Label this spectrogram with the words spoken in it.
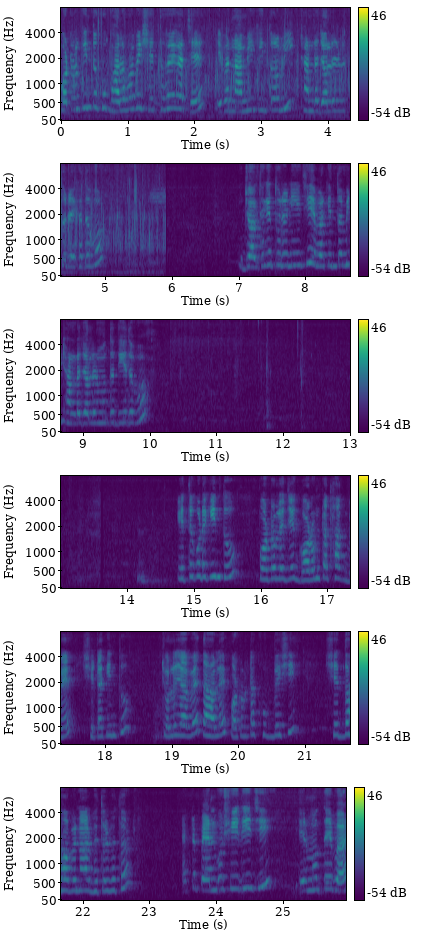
পটল কিন্তু খুব ভালোভাবেই সেদ্ধ হয়ে গেছে এবার নামিয়ে কিন্তু আমি ঠান্ডা জলের ভিতর রেখে দেব। জল থেকে তুলে নিয়েছি এবার কিন্তু আমি ঠান্ডা জলের মধ্যে দিয়ে দেব। এতে করে কিন্তু পটলে যে গরমটা থাকবে, সেটা কিন্তু চলে যাবে। তাহলে পটলটা খুব বেশি সেদ্ধ হবে না আর ভেতর ভেতর। একটা প্যান বসিয়ে দিয়েছি। এর মধ্যে এবার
